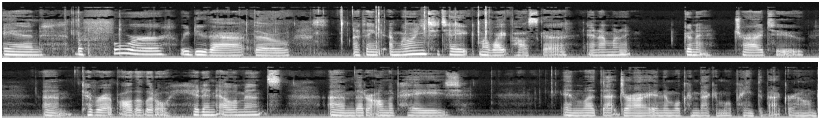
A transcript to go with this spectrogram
And before we do that though, I think I'm going to take my white Posca and I'm gonna, gonna try to um, cover up all the little hidden elements um, that are on the page and let that dry and then we'll come back and we'll paint the background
